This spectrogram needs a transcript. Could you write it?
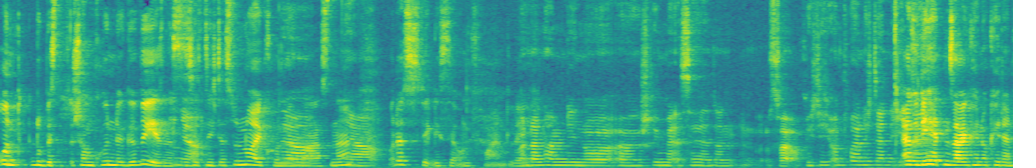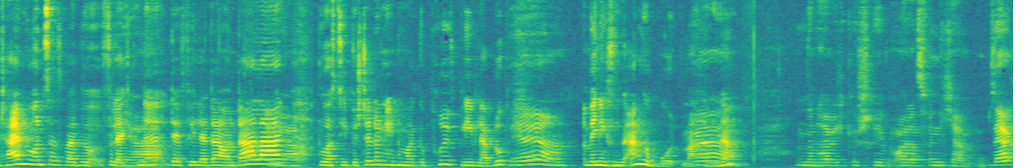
Und du bist schon Kunde gewesen. Es ist Ja. jetzt nicht, dass du Neukunde Ja, warst, ne? ja. Und das ist wirklich sehr unfreundlich. und dann haben die nur äh, geschrieben, ja, ist ja dann, es war auch richtig unfreundlich, E-Mail. also die hätten sagen können, okay, dann teilen wir uns das, weil wir vielleicht Ja. ne, der Fehler da und da lag. Du hast die Bestellung nicht nochmal geprüft, bliblablub. Ja, ja. Wenigstens ein Angebot machen, ja. ne? Und dann habe ich geschrieben, oh, das finde ich ja sehr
